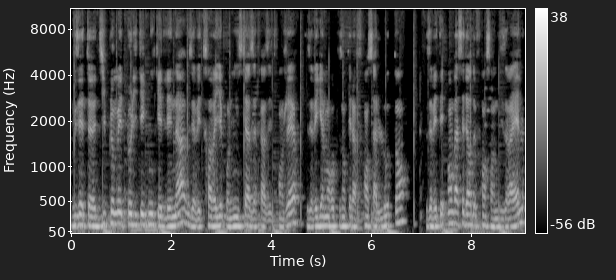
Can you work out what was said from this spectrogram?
Vous êtes euh, diplômé de Polytechnique et de l'ENA, vous avez travaillé pour le ministère des Affaires étrangères, vous avez également représenté la France à l'OTAN, vous avez été ambassadeur de France en Israël,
